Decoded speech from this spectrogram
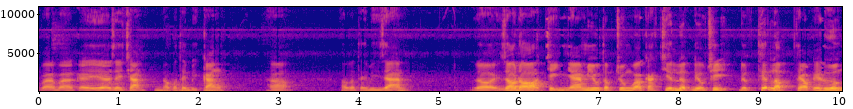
và và cái dây chằng. Nó có thể bị căng. Đó. Nó có thể bị giãn. Rồi, do đó, chỉnh nha mưu tập trung vào các chiến lược điều trị được thiết lập theo cái hướng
